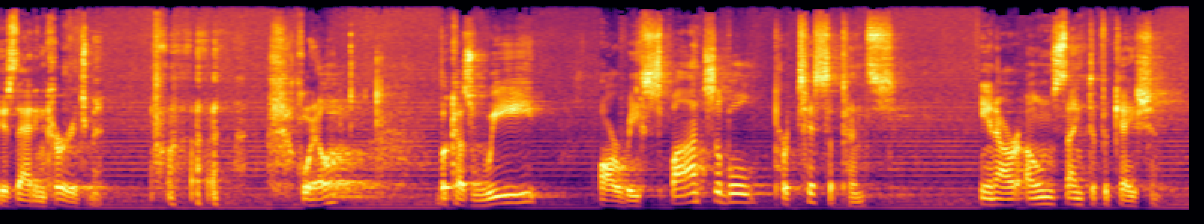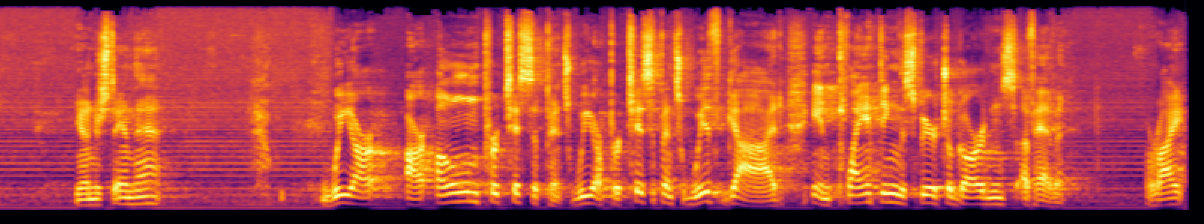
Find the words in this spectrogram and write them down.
is that encouragement? well, because we are responsible participants in our own sanctification. You understand that? We are our own participants. We are participants with God in planting the spiritual gardens of heaven, all right?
